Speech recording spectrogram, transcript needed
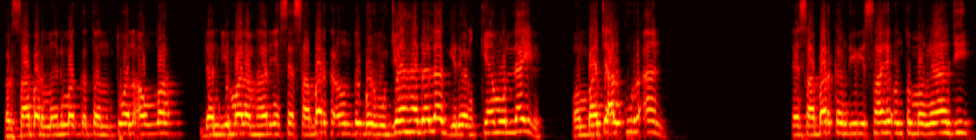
bersabar menerima ketentuan Allah dan di malam harinya saya sabarkan untuk bermujahadah lagi dengan qiyamul lail, membaca Al-Qur'an. Saya sabarkan diri saya untuk mengaji,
